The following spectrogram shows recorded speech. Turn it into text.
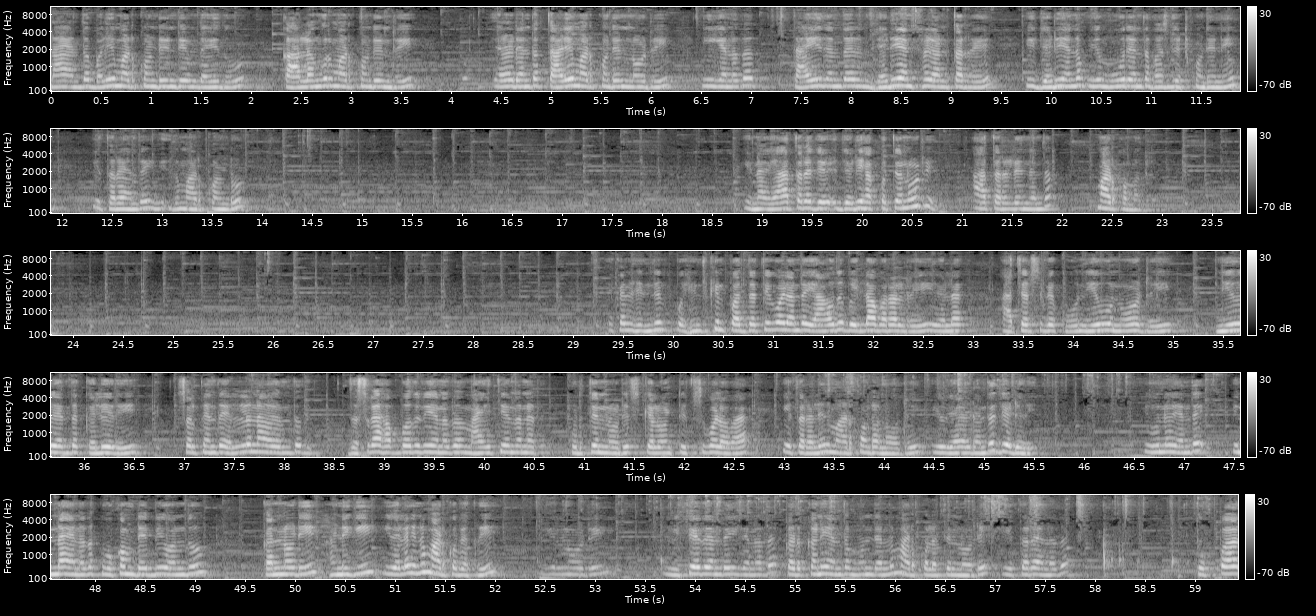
ನಾ ಎಂತ ಬಳಿ ಮಾಡ್ಕೊಂಡಿನ್ರಿ ಒಂದು ಐದು? ಕಾಲಂಗ್ರು ಮಾಡ್ಕೊಂಡಿನ್ರಿ. ಎರಡು ಎಂತ ತಾಳಿ ಮಾಡ್ಕೊಂಡಿನಿ ನೋಡ್ರಿ. ಈಗ ಏನದ? ತಾಯಿದಂದ ಜಡಿ ಅಂತ ಹೇಳಿ ಅಂತಾರೆ ರೀ ಈ ಜಡಿ ಅಂದ ಈ ಮೂರು ಅಂತ ಬಸ್ಗೆ ಇಟ್ಕೊಂಡಿನಿ. ಈ ಥರ ಅಂದ್ರೆ ಇದು ಮಾಡಿಕೊಂಡು. ಇನ್ನು ಯಾವ ಥರ ಜಡಿ ಹಾಕ್ಕೋತೇವೆ ನೋಡ್ರಿ. ಆ ಥರಲಿಂದ ಮಾಡ್ಕೊಂಬಂದ್ರಿ ಯಾಕಂದ್ರೆ ಹಿಂದಿನ ಹಿಂದಿನ ಪದ್ಧತಿಗಳು ಅಂದ್ರೆ ಯಾವುದು ಬಿಡ್ಲಾ ಬರಲ್ರಿ, ಇವೆಲ್ಲ ಆಚರಿಸ್ಬೇಕು. ನೀವು ನೋಡ್ರಿ, ನೀವು ಎಂದ ಕಲೀರಿ, ಸ್ವಲ್ಪ ಎಂದ ಎಲ್ಲ ನಾವು ದಸರಾ ಹಬ್ಬದ ರೀ ಅನ್ನೋದು ಮಾಹಿತಿಯಿಂದ ಕೊಡ್ತೀನಿ ನೋಡ್ರಿ ಕೆಲವೊಂದು ಟಿಪ್ಸ್ಗಳವ ಈ ಥರಲ್ಲಿ ಮಾಡ್ಕೊಂಡ ನೋಡ್ರಿ. ಇವು ಎರಡಂದ ಜಡಿರಿ ಇವನು ಎಂದ ಇನ್ನ ಏನದ ಕೂಕಂ ಡಬ್ಬಿ ಒಂದು, ಕನ್ನೋಡಿ, ಹಣಿಗಿ ಇವೆಲ್ಲ ಇನ್ನು ಮಾಡ್ಕೋಬೇಕ್ರಿ. ಇಲ್ಲಿ ನೋಡ್ರಿ ವಿಷಯದಿಂದ ಈಗ ಏನದ ಕಡ್ಕಣಿ ಅಂದ ಮುಂದೆ ಮಾಡ್ಕೊಳತ್ತೀನಿ ನೋಡ್ರಿ. ಈ ಥರ ಏನದ ತುಪ್ಪ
